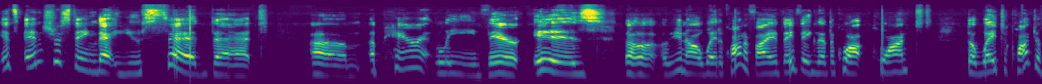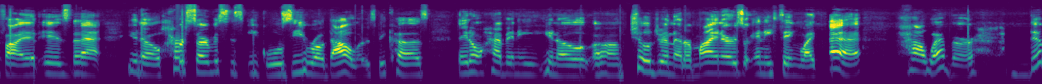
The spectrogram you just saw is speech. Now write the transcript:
it's interesting that you said that um, apparently there is, uh, you know, a way to quantify it. They think that the quant, quant the way to quantify it is that you know her services equal zero dollars because they don't have any you know um, children that are minors or anything like that however them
